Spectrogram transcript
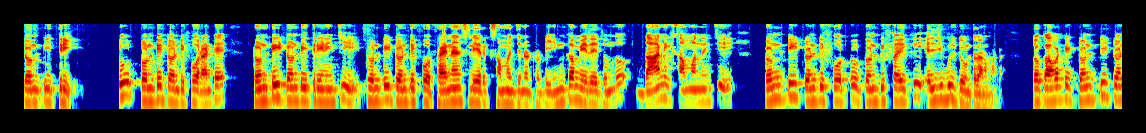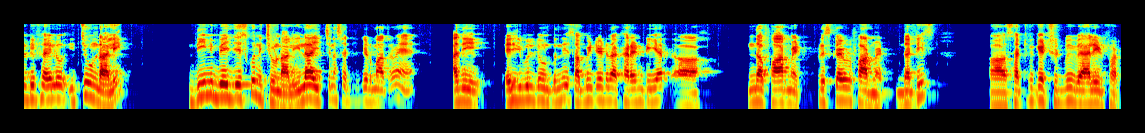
twenty three to twenty twenty four. అంటే ట్వంటీ ట్వంటీ త్రీ నుంచి ట్వంటీ ట్వంటీ ఫోర్ ఫైనాన్షియల్ ఇయర్కి సంబంధించినటువంటి ఇన్కమ్ ఏదైతే ఉందో దానికి సంబంధించి twenty twenty four to twenty ఫైవ్కి ఎలిజిబిలిటీ ఉంటుంది అనమాట సో కాబట్టి ట్వంటీ ట్వంటీ ఫైవ్లో ఇచ్చి ఉండాలి. దీన్ని బేస్ చేసుకొని ఇచ్చి ఉండాలి. ఇలా ఇచ్చిన సర్టిఫికేట్ మాత్రమే అది ఎలిజిబిలిటీ ఉంటుంది. Submitted the current year in the format prescribed format that is certificate should be valid for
